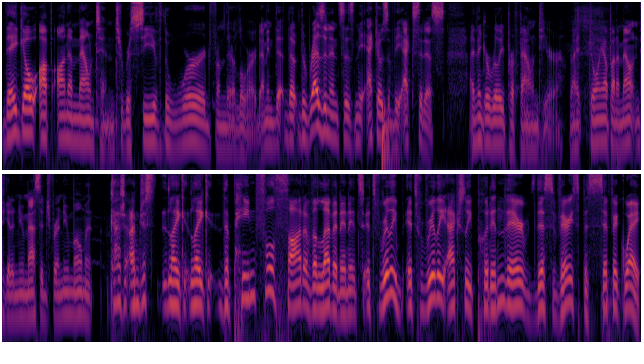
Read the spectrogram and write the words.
they go up on a mountain to receive the word from their Lord. I mean, the, the, the resonances and the echoes of the Exodus, I think, are really profound here, right? Going up on a mountain to get a new message for a new moment. Gosh, I'm just like like the painful thought of 11 and it's it's really it's really actually put in there this very specific way.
